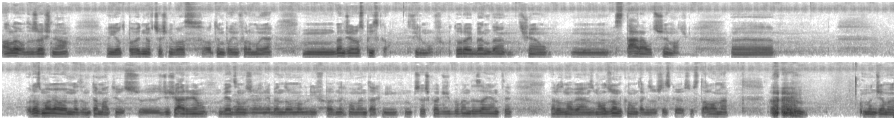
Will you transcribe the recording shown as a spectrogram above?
ale od września i odpowiednio wcześnie Was o tym poinformuję, będzie rozpiska filmów, której będę się starał trzymać. Rozmawiałem na ten temat już y, z dzieciarnią. Wiedzą, że nie będą mogli w pewnych momentach mi przeszkodzić, bo będę zajęty. Rozmawiałem z małżonką, także wszystko jest ustalone. Będziemy,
